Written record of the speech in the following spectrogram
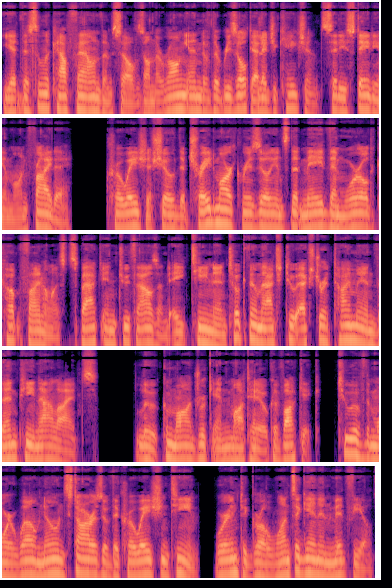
Yet the Selecao found themselves on the wrong end of the result at Education City Stadium on Friday. Croatia showed the trademark resilience that made them World Cup finalists back in 2018 and took the match to extra time and then penalities. Luka Modric and Mateo Kovacic, two of the more well-known stars of the Croatian team, were integral once again in midfield.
